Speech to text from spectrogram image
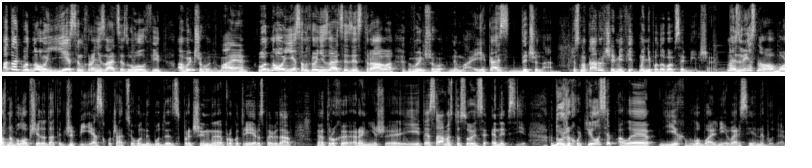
А так в одного є синхронізація з Google Fit, а в іншого немає. В одного є синхронізація зі Strava, в іншого немає. Якась дичина. Чесно кажучи, Mi Fit мені подобався більше. Ну і звісно, можна було б ще додати GPS, хоча цього не буде з причин, е, про котрі я розповідав е, трохи раніше. І те саме стосується NFC. Дуже хотілося б, але їх в глобальній версії не буде.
